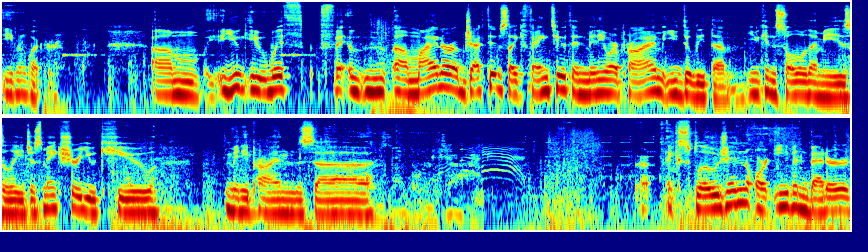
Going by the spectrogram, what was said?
even quicker. Um, you, you with uh, minor objectives like Fangtooth and Mini Prime, you delete them. You can solo them easily. Just make sure you queue Mini Prime's uh, explosion, or even better,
